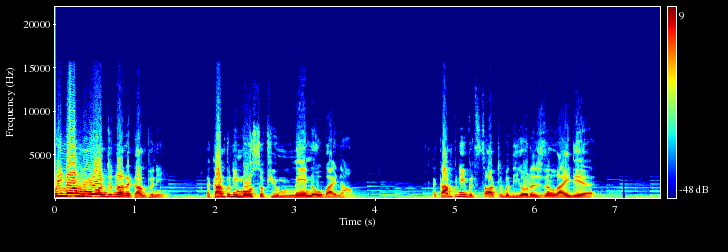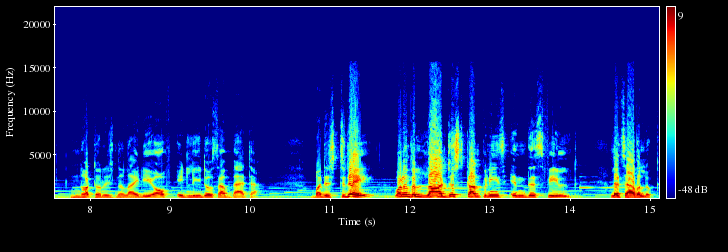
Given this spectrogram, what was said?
We now move on to another company, a company most of you may know by now. A company which started with the original idea, not original idea of idli dosa batter, but is today one of the largest companies in this field. Let's have a look.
